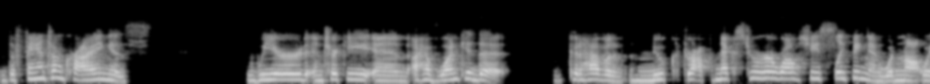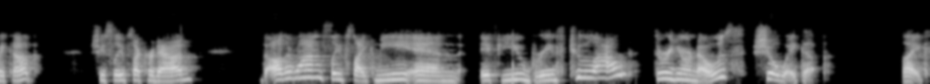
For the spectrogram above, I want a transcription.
the phantom crying is weird and tricky and i have one kid that could have a nuke drop next to her while she's sleeping and would not wake up. She sleeps like her dad. The other one sleeps like me and if you breathe too loud through your nose she'll wake up. Like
